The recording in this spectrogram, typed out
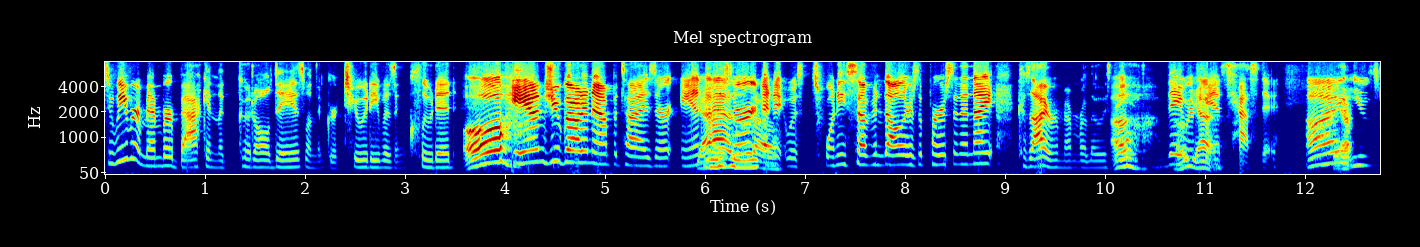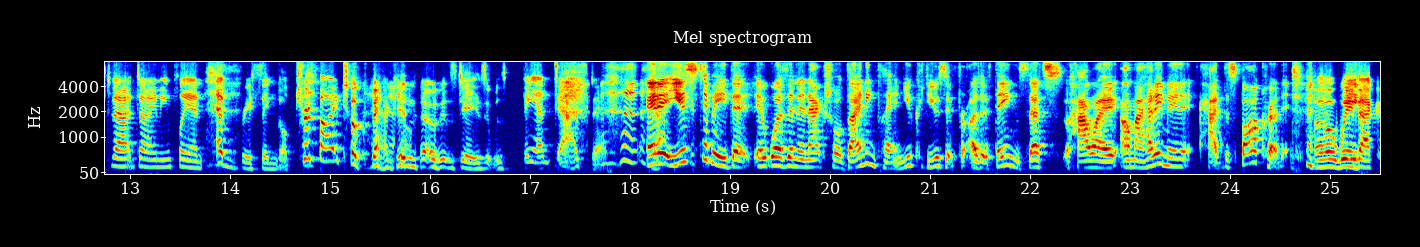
Do we remember back in the good old days when the gratuity was included? oh, And you got an appetizer and Yes. dessert, and it was twenty-seven dollars a person a night. Because I remember those days; Oh, they oh, were yes. fantastic. I Yeah. used that dining plan every single trip I took back in those days. It was fantastic. And it used to be that it wasn't an actual dining plan. You could use it for other things. That's how I, on my honeymoon, had the spa credit. Oh, way back,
